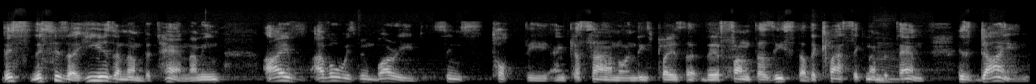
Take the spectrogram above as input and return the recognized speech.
this this is a he is a number ten. I mean, I've I've always been worried since Totti and Cassano and these players that the fantasista, the classic number ten, is dying.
